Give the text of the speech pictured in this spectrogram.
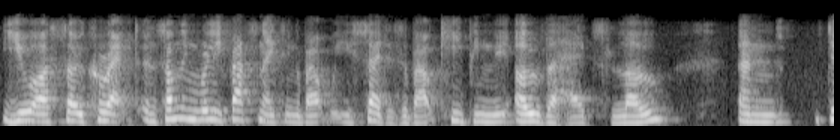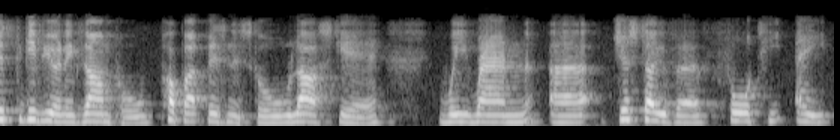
You are so correct. And something really fascinating about what you said is about keeping the overheads low. And just to give you an example, Pop Up Business School last year, we ran uh, just over 48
